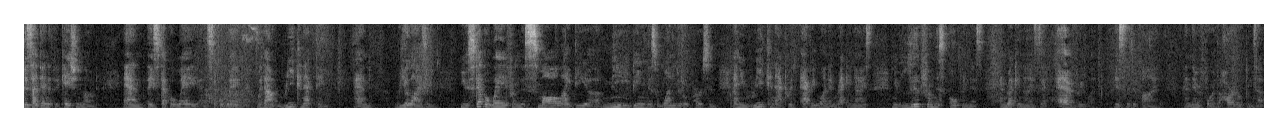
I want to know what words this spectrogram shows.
disidentification mode and they step away and step away without reconnecting and realizing. You step away from this small idea of me being this one little person and you reconnect with everyone and recognize and you live from this openness and recognize that everyone is the divine and therefore the heart opens up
